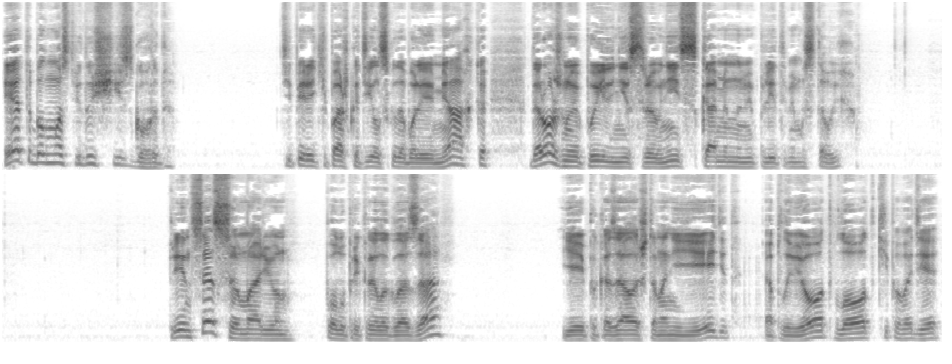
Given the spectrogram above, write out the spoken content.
Это был мост, ведущий из города. Теперь экипаж катился куда более мягко, дорожную пыль не сравнить с каменными плитами мостовых. Принцесса Марион полуприкрыла глаза. Ей показалось, что она не едет, а плывет в лодке по воде.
